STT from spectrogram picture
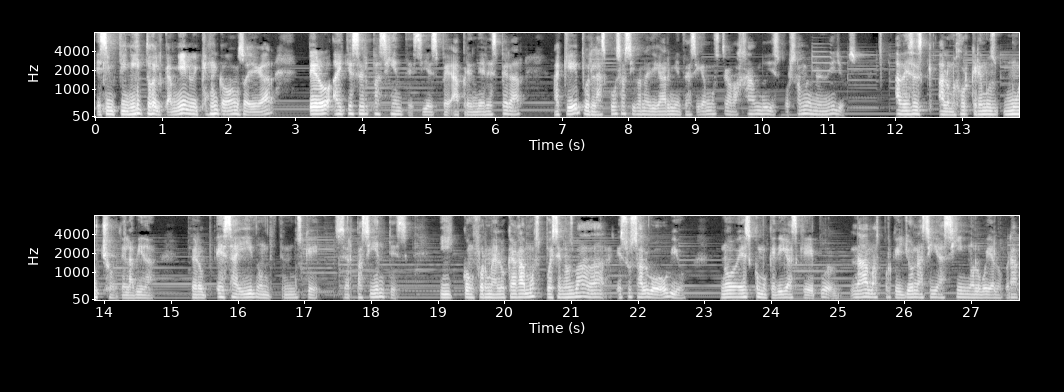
es infinito el camino y que nunca vamos a llegar, pero hay que ser pacientes y aprender a esperar a que pues las cosas iban a llegar mientras sigamos trabajando y esforzándonos en ellos. A veces a lo mejor queremos mucho de la vida, pero es ahí donde tenemos que ser pacientes y conforme a lo que hagamos pues se nos va a dar. Eso es algo obvio no es como que digas que nada más porque yo nací así no lo voy a lograr.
